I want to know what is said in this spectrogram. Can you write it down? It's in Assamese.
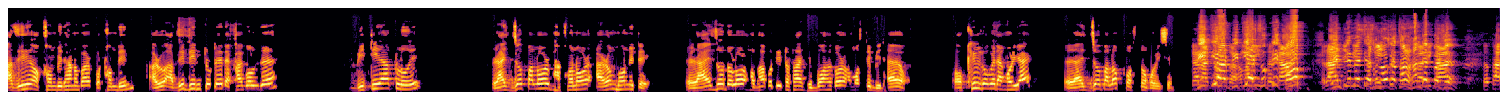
আজি অসম বিধানসভাৰ প্ৰথম দিন আৰু আজিৰ দিনটোতে দেখা গ'ল যে বি টি আৰক লৈ ৰাজ্যপালৰ ভাষণৰ আৰম্ভণিতে ৰাইজ দলৰ সভাপতি তথা শিৱসাগৰ সমষ্টিৰ বিধায়ক অখিল গগৈ ডাঙৰীয়াই ৰাজ্যপালক প্ৰশ্ন কৰিছে बीटीआर बीटीआर चुक्ति कब इम्प्लीमेंटेशन होगा sir hundred percent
